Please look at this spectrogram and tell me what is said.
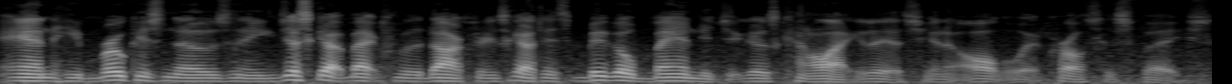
and he broke his nose and he just got back from the doctor. He's got this big old bandage that goes kind of like this, you know, all the way across his face.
